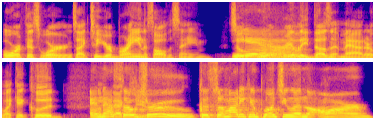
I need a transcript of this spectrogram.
or if it's words like to your brain it's all the same so yeah. it really doesn't matter like it could and that's so you. true because somebody can punch you in the arm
